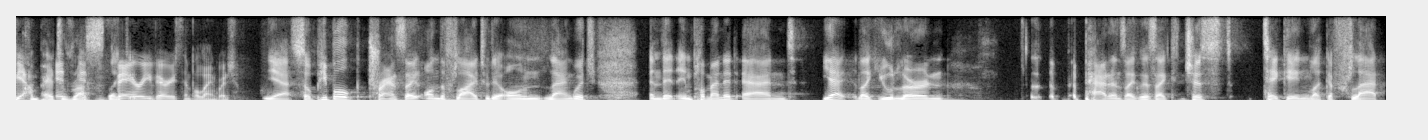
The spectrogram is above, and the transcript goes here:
Yeah, compared to it's, Rust. It's like, very, very simple language. Yeah, so people translate on the fly to their own language and then implement it. And yeah, like you learn uh, patterns like this, like just taking like a flat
